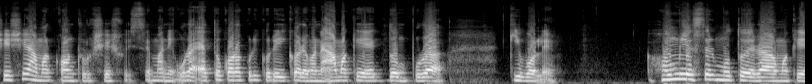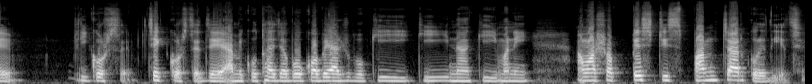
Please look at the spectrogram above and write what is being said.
শেষে আমার কন্ট্রোল শেষ হয়েছে। মানে ওরা এত কড়াকড়ি করে এই করে মানে আমাকে একদম পুরা, কি বলে হোমলেসের মতো এরা আমাকে ই করছে চেক করছে যে আমি কোথায় যাব, কবে আসব, কি কি, না কি মানে আমার সব পেস্টিস পাঞ্চার করে দিয়েছে।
